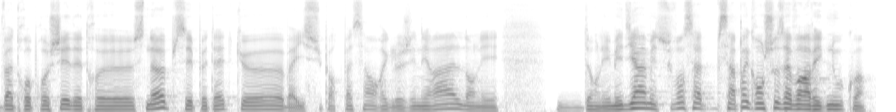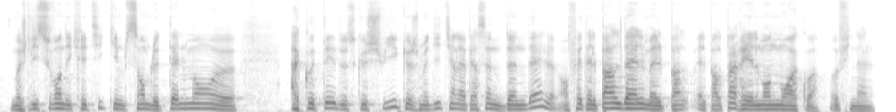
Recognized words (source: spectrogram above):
va te reprocher d'être euh, snob, c'est peut-être que bah, supporte pas ça en règle générale dans les dans les médias, mais souvent ça n'a pas grand-chose à voir avec nous, quoi. Moi, je lis souvent des critiques qui me semblent tellement euh, à côté de ce que je suis que je me dis tiens la personne donne d'elle. En fait elle parle d'elle mais elle parle elle parle pas réellement de moi quoi au final.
